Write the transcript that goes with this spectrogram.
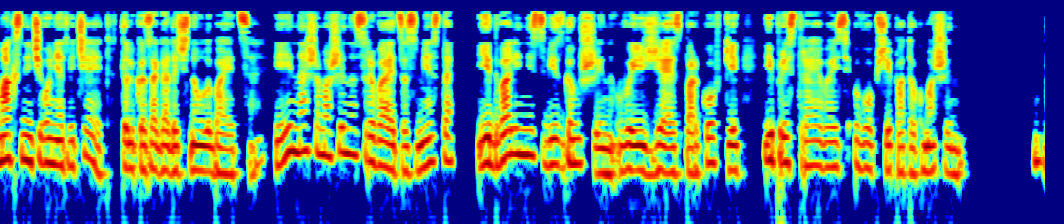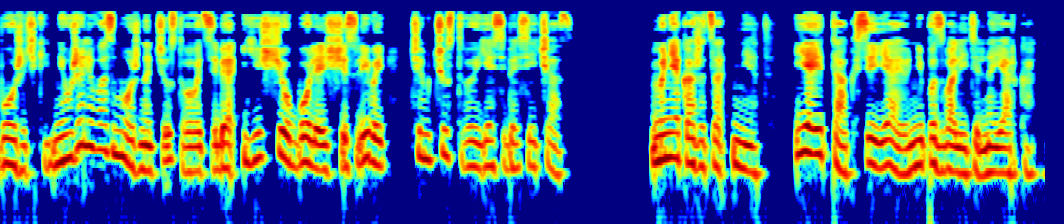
Макс ничего не отвечает, только загадочно улыбается, и наша машина срывается с места, едва ли не с визгом шин, выезжая с парковки и пристраиваясь в общий поток машин. Божечки, неужели возможно чувствовать себя еще более счастливой, чем чувствую я себя сейчас? Мне кажется, нет. Я и так сияю непозволительно ярко.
